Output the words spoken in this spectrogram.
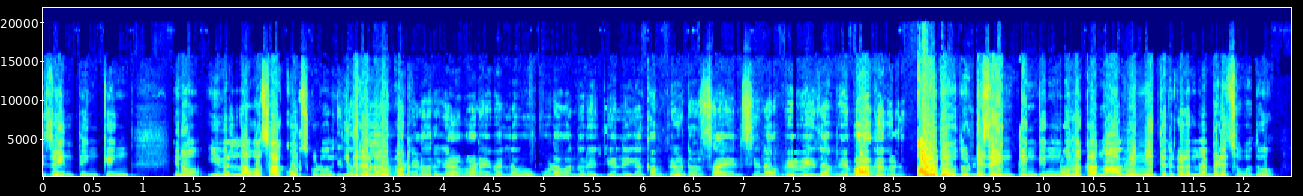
design thinking ಏನೋ ಇವೆಲ್ಲ ಹೊಸ ಕೋರ್ಸ್ಗಳು. ಇದರಲ್ಲೂ ಕೂಡ ಕೆಲವರಿಗೆ ಹೇಳ್ಬೋಣ ಇವೆಲ್ಲವೂ ಕೂಡ ಒಂದು ರೀತಿಯಲ್ಲಿ ಈಗ ಕಂಪ್ಯೂಟರ್ ಸೈನ್ಸಿನ ವಿವಿಧ ವಿಭಾಗಗಳು. ಹೌದೌದು. ಡಿಸೈನ್ ಥಿಂಕಿಂಗ್ ಮೂಲಕ ನಾವೀನ್ಯತೆಗಳನ್ನು ಬೆಳೆಸುವುದು.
